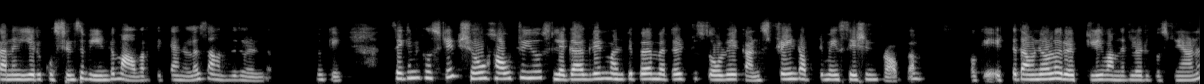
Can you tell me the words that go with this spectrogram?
കാരണം ഈ ഒരു ക്വസ്റ്റ്യൻസ് വീണ്ടും ആവർത്തിക്കാനുള്ള സാധ്യതകളുണ്ട്. Okay Second question, show how to use Lagrangian multiplier method to solve a constraint optimization problem. Okay എട്ട് തവണയോളം റിപ്പീറ്റ്ലി വന്നിട്ടുള്ള ഒരു ക്വസ്റ്റ്യൻ ആണ്.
